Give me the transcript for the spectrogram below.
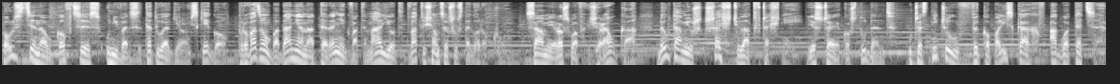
Polscy naukowcy z Uniwersytetu Jagiellońskiego prowadzą badania na terenie Gwatemali od 2006 roku. Sam Jarosław Źrałka był tam już 6 lat wcześniej. Jeszcze jako student uczestniczył w wykopaliskach w Aguatece,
